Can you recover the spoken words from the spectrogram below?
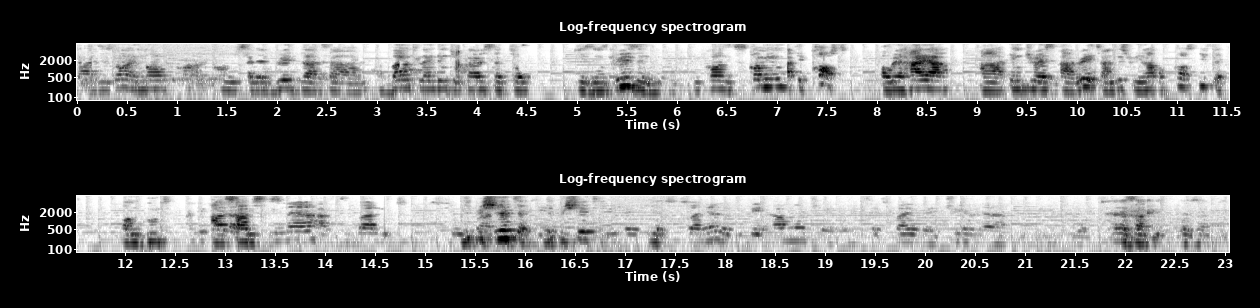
That it's not enough to celebrate that uh, bank lending to the private sector is increasing because it's coming at a cost of a higher uh, interest uh, rate, and this will have, of course, effect on goods And the and fact that services. the naira has devalued. So Depreciated, badly. depreciated. Depreciated. Yes, So at the end of the day, how much uh, 35 uh, trillion naira will be worth? exactly, exactly.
